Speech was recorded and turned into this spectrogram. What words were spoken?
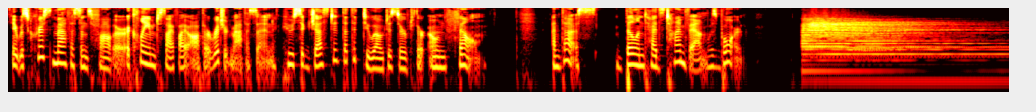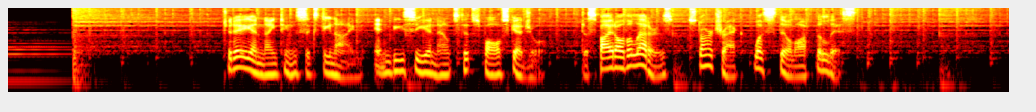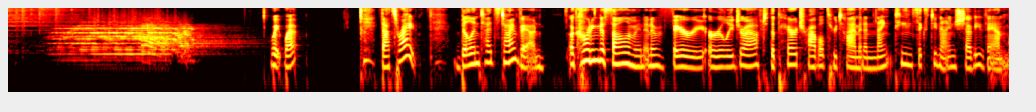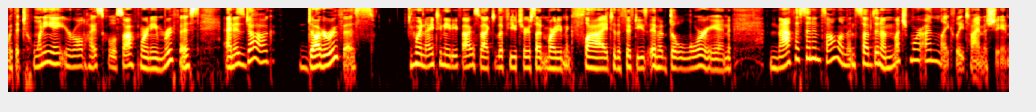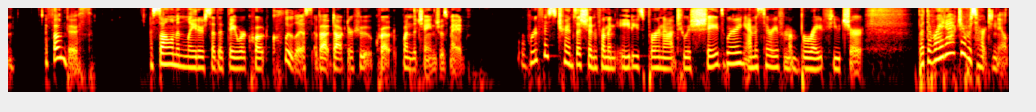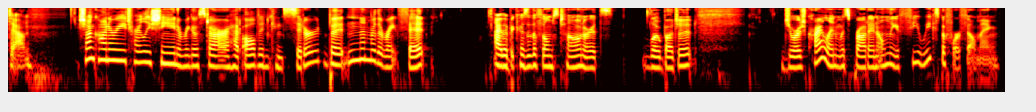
It was Chris Matheson's father, acclaimed sci fi author Richard Matheson, who suggested that the duo deserved their own film. And thus, Bill and Ted's Time Van was born. Today in 1969, NBC announced its fall schedule. Despite all the letters, Star Trek was still off the list. Wait, what? That's right. Bill and Ted's Time Van. According to Solomon, in a very early draft, the pair traveled through time in a 1969 Chevy van with a 28 year old high school sophomore named Rufus and his dog, Dogger Rufus. When 1985's Back to the Future sent Marty McFly to the 50s in a DeLorean, Matheson and Solomon subbed in a much more unlikely time machine a phone booth. Solomon later said that they were, quote, clueless about Doctor Who, quote, when the change was made. Rufus transitioned from an 80s burnout to a shades wearing emissary from a bright future. But the right actor was hard to nail down. Sean Connery, Charlie Sheen, and Ringo Starr had all been considered, but none were the right fit, either because of the film's tone or its low budget. George Carlin was brought in only a few weeks before filming.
